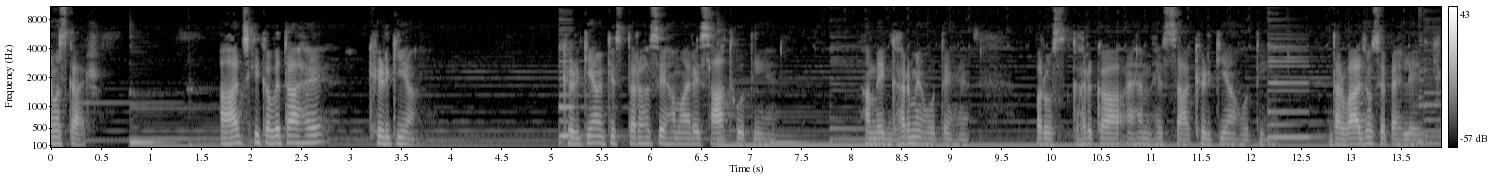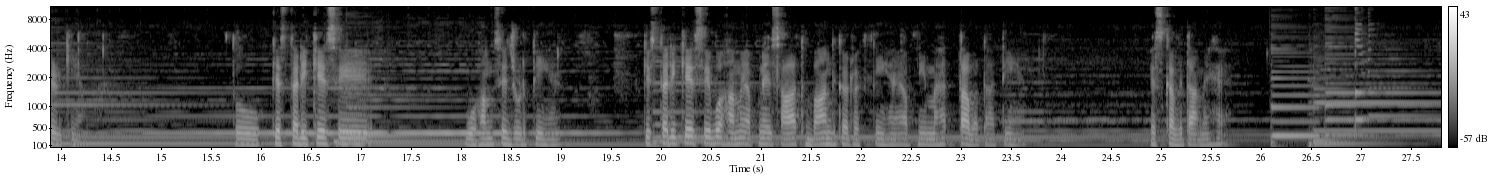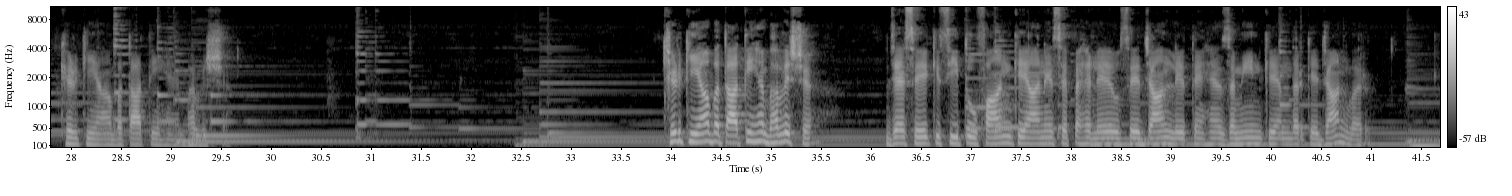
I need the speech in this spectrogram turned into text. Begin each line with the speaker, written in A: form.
A: नमस्कार। आज की कविता है खिड़कियाँ। खिड़कियाँ किस तरह से हमारे साथ होती हैं? हम एक घर में होते हैं, पर उस घर का अहम हिस्सा खिड़कियाँ होती हैं, दरवाज़ों से पहले खिड़कियाँ। तो किस तरीके से वो हमसे जुड़ती हैं? किस तरीके से वो हमें अपने साथ बाँध कर रखती हैं, अपनी महत्ता बताती हैं? इस कविता में है। खिड़कियाँ बताती हैं भविष्य। खिड़कियाँ बताती हैं भविष्य। जैसे किसी तूफ़ान के आने से पहले उसे जान लेते हैं ज़मीन के अंदर के जानवर।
